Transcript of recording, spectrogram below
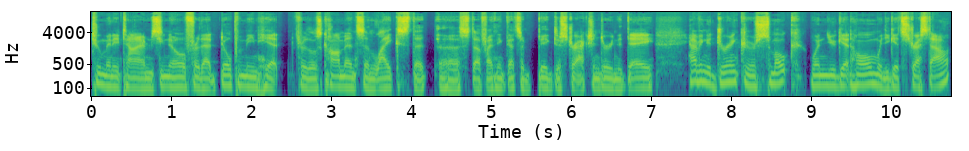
too many times, you know, for that dopamine hit, for those comments and likes, that uh, stuff. I think that's a big distraction during the day. Having a drink or smoke when you get home, when you get stressed out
